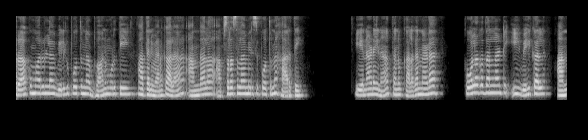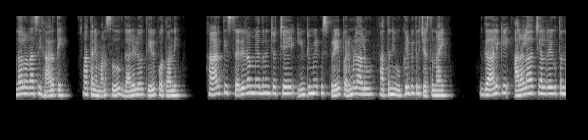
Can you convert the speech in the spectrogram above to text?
రాకుమారుల్లా వెలిగిపోతున్న భానుమూర్తి అతని వెనకాల అందాల అప్సరసలా మెరిసిపోతున్న హారతి. ఏనాడైనా తను కలగన్నాడా? పూలరథంలాంటి ఈ వెహికల్ అందాల రాసి హారతి. అతని మనసు గాలిలో తేలిపోతోంది. హారతి శరీరం మీద నుంచి వచ్చే ఇంటిమేట్ స్ప్రే పరిమళాలు అతన్ని ఉక్కిరిబిక్కిరి చేస్తున్నాయి. గాలికి అలలా చెలరేగుతున్న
